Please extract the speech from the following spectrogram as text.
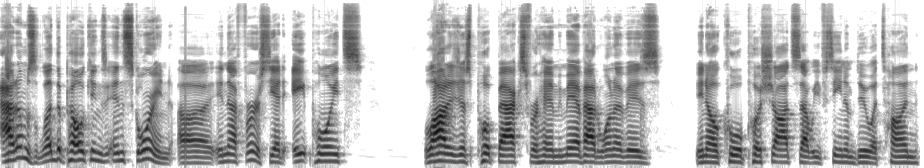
Adams led the Pelicans in scoring uh, in that first. He had eight points. A lot of just putbacks for him. He may have had one of his, you know, cool push shots that we've seen him do a ton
